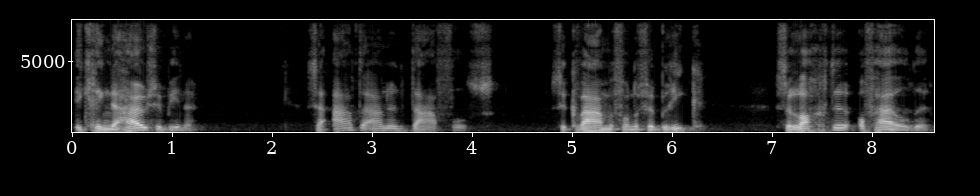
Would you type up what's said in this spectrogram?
Ik ging de huizen binnen. Ze aten aan hun tafels. Ze kwamen van de fabriek. Ze lachten of huilden.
